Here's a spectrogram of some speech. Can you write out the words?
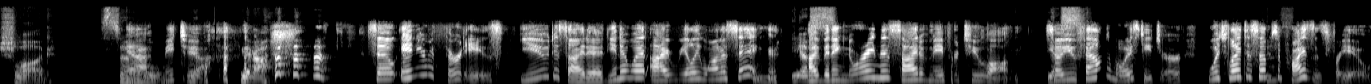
schlag. Yeah, me too. yeah, yeah, So, in your 30s, you decided, you know what? I really want to sing. I've been ignoring this side of me for too long. So, you found a voice teacher, which led to some yes. surprises for you.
